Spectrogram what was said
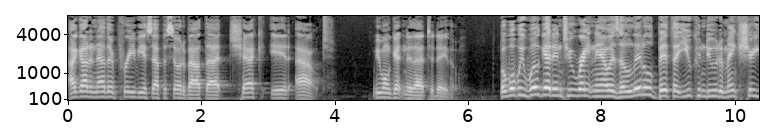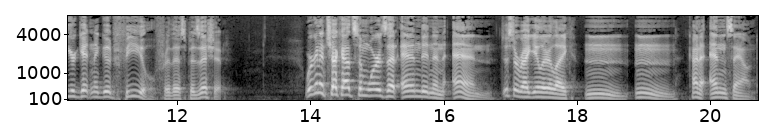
I got another previous episode about that. Check it out. We won't get into that today though. But what we will get into right now is a little bit that you can do to make sure you're getting a good feel for this position. We're going to check out some words that end in an N. Just a regular like mm, mm, kind of N sound.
